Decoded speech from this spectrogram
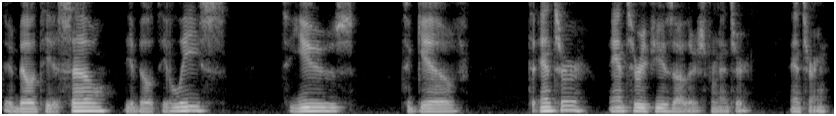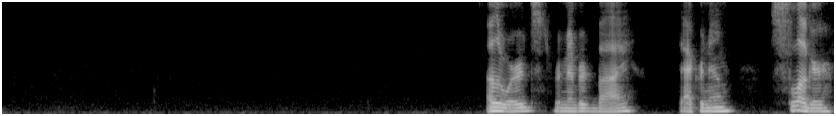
The ability to sell, the ability to lease, to use, to give, to enter, and to refuse others from enter entering. Other words remembered by the acronym SLUGGER.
